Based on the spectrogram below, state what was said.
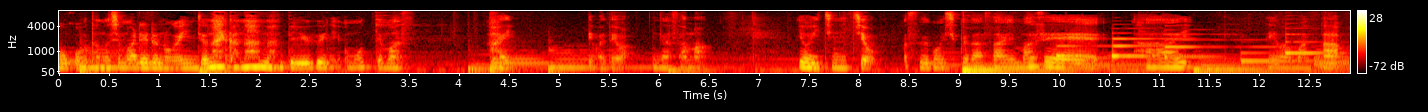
午後を楽しまれるのがいいんじゃないかななんていう風に思ってます。はい。ではでは皆様良い一日をお過ごしくださいませ。はい。ではまた。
